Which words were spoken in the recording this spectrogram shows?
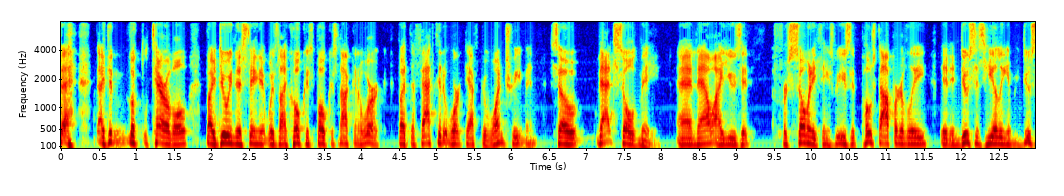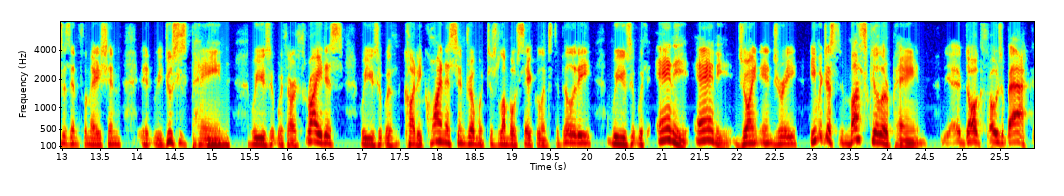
I didn't look terrible by doing this thing that was like hocus pocus, not going to work. But the fact that it worked after one treatment, so that sold me. And now I use it for so many things. We use it post-operatively. It induces healing. It reduces inflammation. It reduces pain. We use it with arthritis. We use it with Cauda syndrome, which is lumbosacral instability. We use it with any, any joint injury, even just muscular pain a dog throws it back.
